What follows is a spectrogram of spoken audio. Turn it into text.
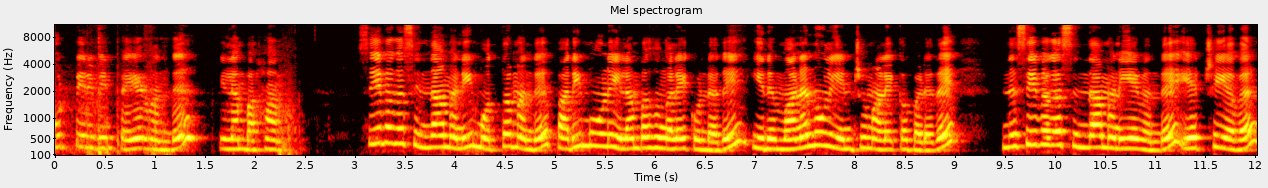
உட்பிரிவின் பெயர் வந்து இளம்பகம் சீவக சிந்தாமணி மொத்தம் வந்து பதிமூணு இளம்பகங்களை கொண்டது. இது மனநூல் என்றும் அழைக்கப்படுது. இந்த சீவக சிந்தாமணியை வந்து இயற்றியவர்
